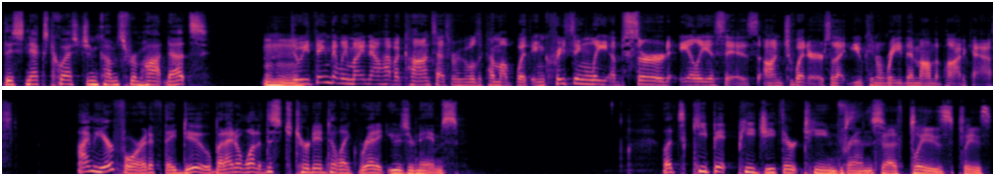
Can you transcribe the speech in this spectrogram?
this next question comes from Hot Nuts. Mm-hmm. Do we think that we might now have a contest for people to come up with increasingly absurd aliases on Twitter so that you can read them on the podcast? I'm here for it if they do, but I don't want this to turn into like Reddit usernames. Let's keep it PG 13, friends. please, please.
